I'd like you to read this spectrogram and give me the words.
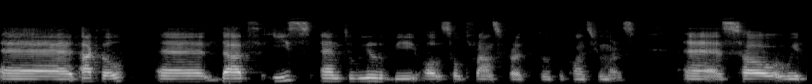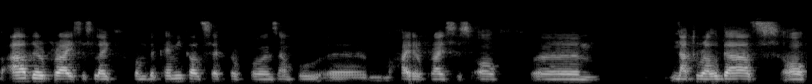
uh, tackle that is and will be also transferred to, to consumers. Uh, so with other prices like from the chemical sector, for example, um, higher prices of um, natural gas, of,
